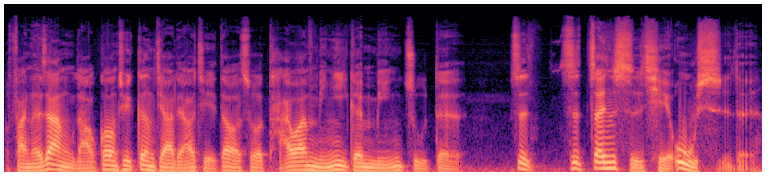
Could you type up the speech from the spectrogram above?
反而让老共去更加了解到说，台湾民意跟民主的是是真实且务实的。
